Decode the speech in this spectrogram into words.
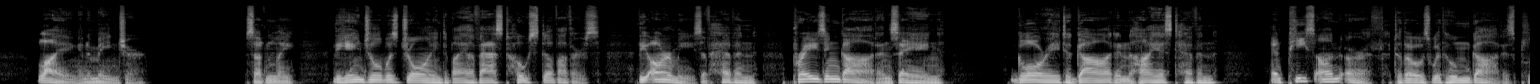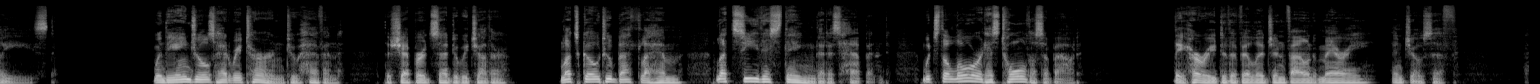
lying in a manger. Suddenly, the angel was joined by a vast host of others, the armies of heaven, praising God and saying, Glory to God in highest heaven, and peace on earth to those with whom God is pleased. When the angels had returned to heaven, the shepherds said to each other, Let's go to Bethlehem. Let's see this thing that has happened, which the Lord has told us about. They hurried to the village and found Mary and Joseph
